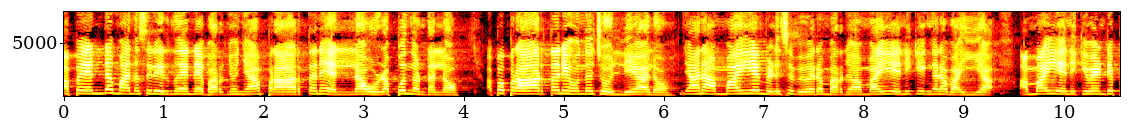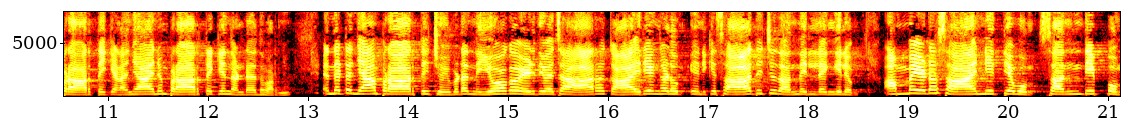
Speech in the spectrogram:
അപ്പോൾ എന്റെ മനസ്സിലിരുന്ന് തന്നെ പറഞ്ഞു ഞാൻ പ്രാർത്ഥനയെല്ലാം ഉഴപ്പുന്നുണ്ടല്ലോ. അപ്പോൾ പ്രാർത്ഥന ഒന്ന് ചൊല്ലിയാലോ? ഞാൻ അമ്മായിയെ വിളിച്ച് വിവരം പറഞ്ഞു അമ്മായി എനിക്ക് ഇങ്ങനെ വയ്യ. അമ്മായി എനിക്ക് വേണ്ടി പ്രാർത്ഥിക്കണം. ഞാനും പ്രാർത്ഥിക്കുന്നുണ്ട് എന്ന് പറഞ്ഞു. എന്നിട്ട് ഞാൻ പ്രാർത്ഥിച്ചു. ഇവിടെ നിയോഗം എഴുതി വെച്ച ആറ് കാര്യങ്ങളും എനിക്ക് സാധിച്ചു തന്നില്ലെങ്കിലും അമ്മയുടെ സാന്നിധ്യവും സന്ധിപ്പും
